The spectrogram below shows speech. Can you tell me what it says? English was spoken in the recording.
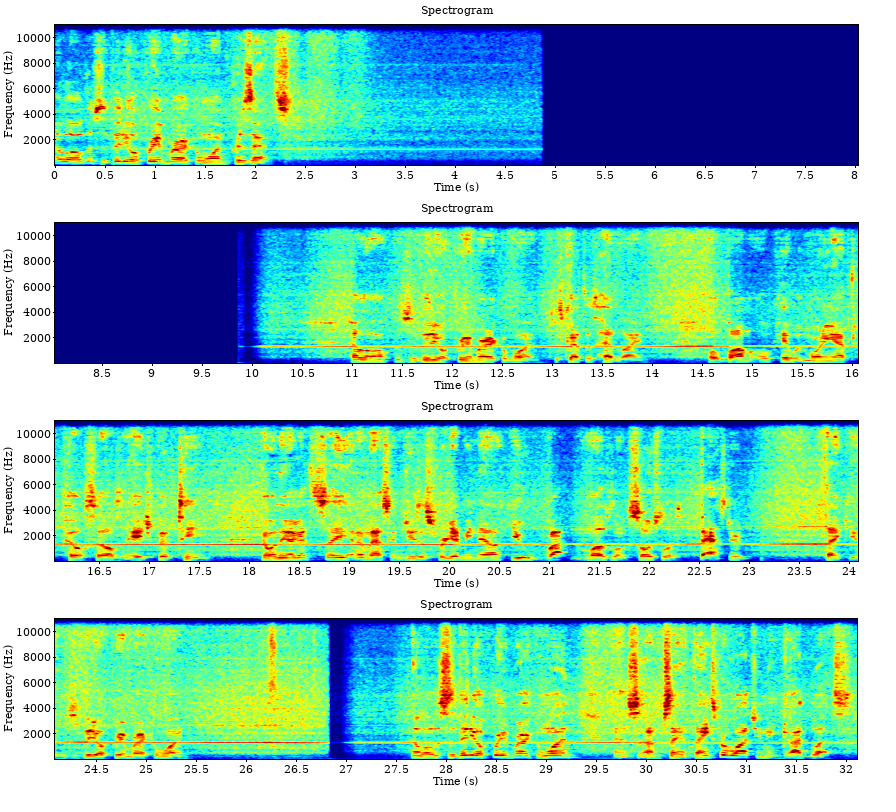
Hello, this is Video Free America 1 presents. Hello, this is Video Free America 1. Just got this headline. Obama okay with morning after pill sales at age 15. The only thing I got to say, and I'm asking Jesus forgive me now, you rotten Muslim socialist bastard. Thank you. This is Video Free America 1. Hello, this is Video Free America 1, and I'm saying thanks for watching and God bless.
